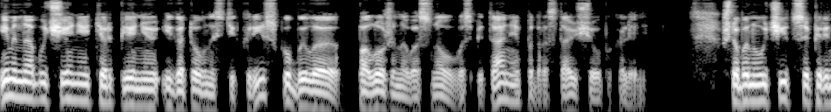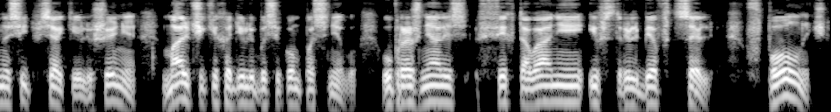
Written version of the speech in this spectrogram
Именно обучение терпению и готовности к риску было положено в основу воспитания подрастающего поколения. Чтобы научиться переносить всякие лишения, мальчики ходили босиком по снегу, упражнялись в фехтовании и в стрельбе в цель, в полночь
